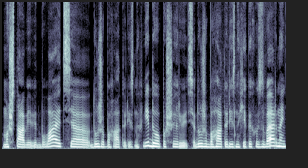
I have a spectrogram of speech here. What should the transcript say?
масштабі відбувається. Дуже багато різних відео поширюється, дуже багато різних якихось звернень.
